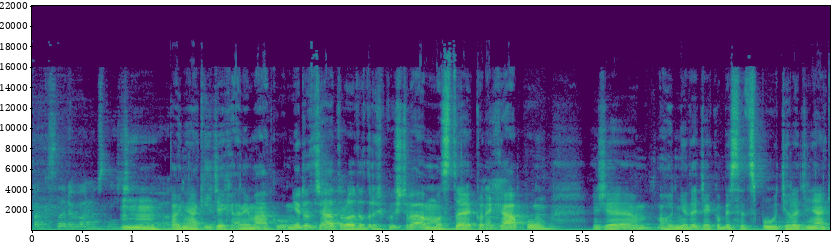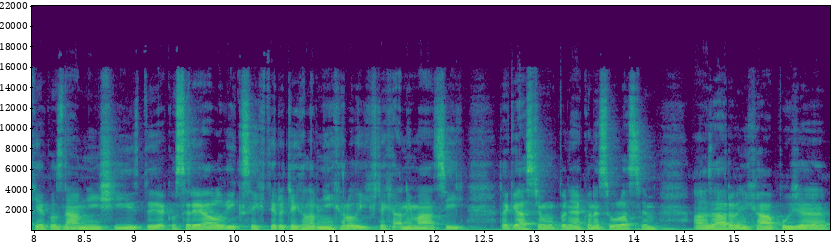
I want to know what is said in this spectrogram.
pak sledovanost něčeho. Mm, pak nějakých těch animáků. Mě to třeba tohle to trošku štve a moc to jako nechápu. Že hodně teď jako by se spoutili ty nějaký jako známější ty jako seriálový ksichty do těch hlavních rolí v těch animacích, tak já s tím úplně jako nesouhlasím, ale zároveň chápu, že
